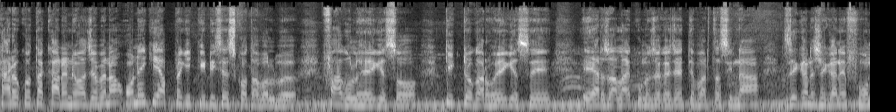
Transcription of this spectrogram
কারও কথা কানে নেওয়া যাবে না। অনেকেই আপনাকে ক্রিটিসাইজ কথা বলবে, পাগল হয়ে গেছো টিকটকার হয়ে গেছে এর জ্বালায় কোনো জায়গায় যাইতে পারতাছি না, যেখানে সেখানে ফোন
